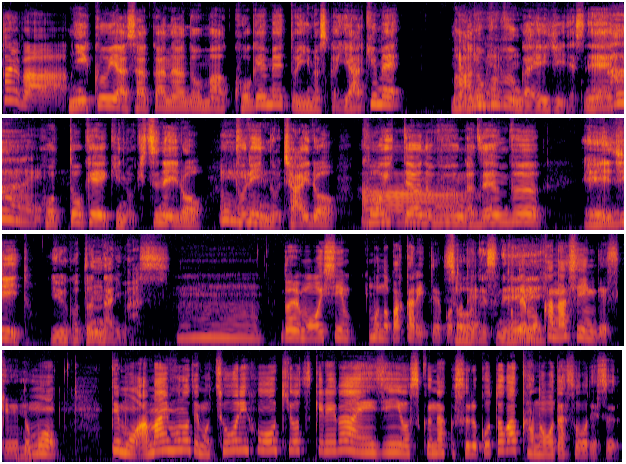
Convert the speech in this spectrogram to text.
例えば肉や魚のまあ焦げ目と言いますか焼き目。まあ、あの部分が AG ですね、はい、ホットケーキのきつね色、プリンの茶色、こういったような部分が全部 AG ということになります。うんどれも美味しいものばかりということで、ね、とても悲しいんですけれども、うん、でも甘いものでも調理法を気をつければ AG を少なくすることが可能だそうです。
